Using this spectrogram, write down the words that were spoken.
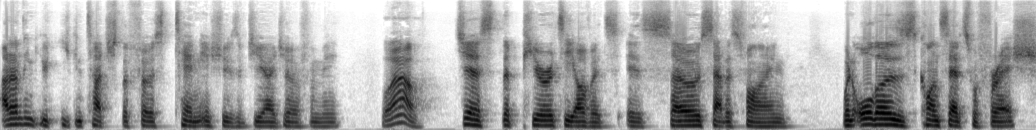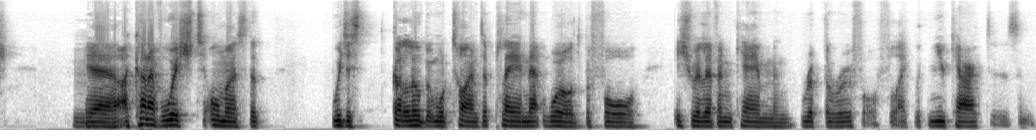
I don't think you, you can touch the first 10 issues of G.I. Joe for me. Wow. Just the purity of it is so satisfying. When all those concepts were fresh, hmm. yeah, I kind of wished almost that we just got a little bit more time to play in that world before issue 11 came and ripped the roof off, like with new characters. And,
